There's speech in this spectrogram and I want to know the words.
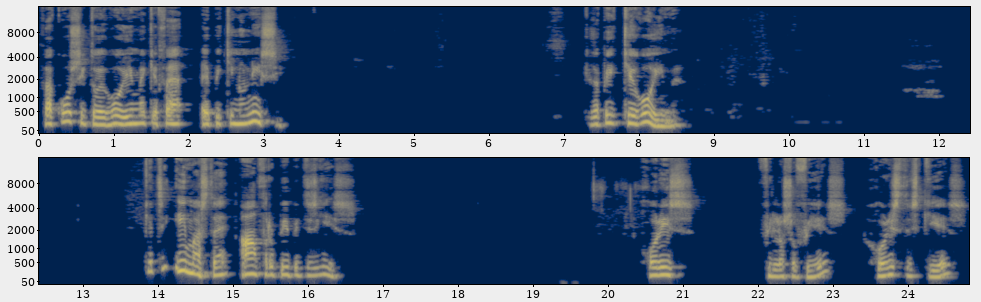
θα ακούσει το εγώ είμαι και θα επικοινωνήσει. Και θα πει και εγώ είμαι. Και έτσι είμαστε άνθρωποι επί της γης. Χωρίς φιλοσοφίες, χωρίς θρησκείες,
